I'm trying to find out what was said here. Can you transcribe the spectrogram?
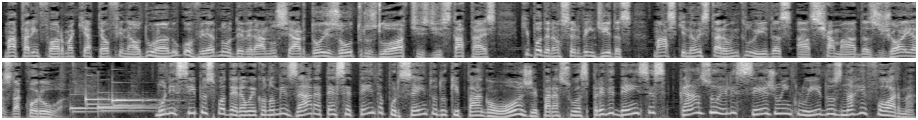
Matar informa que até o final do ano o governo deverá anunciar dois outros lotes de estatais que poderão ser vendidas, mas que não estarão incluídas as chamadas joias da coroa. Municípios poderão economizar até 70% do que pagam hoje para suas previdências, caso eles sejam incluídos na reforma,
